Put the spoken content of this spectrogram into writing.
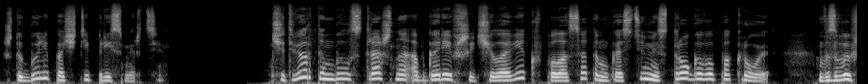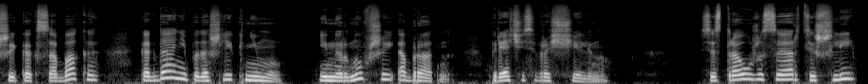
что были почти при смерти. Четвертым был страшно обгоревший человек в полосатом костюме строгого покроя, взвывший как собака, когда они подошли к нему, и нырнувший обратно, прячась в расщелину. Сестра ужаса и Арти шли,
